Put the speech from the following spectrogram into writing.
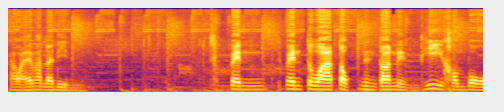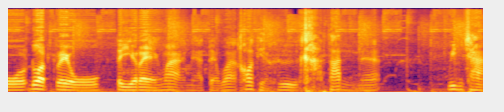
สวายพาราดิน เป็นเป็นตัวตบหนึ่งต่อหนึ่งที่คอมโบรวดเร็วตีแรงมากนะแต่ว่าข้อเสียคือขาสั้นนะวิ่งช้า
